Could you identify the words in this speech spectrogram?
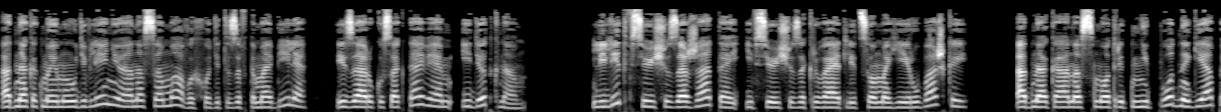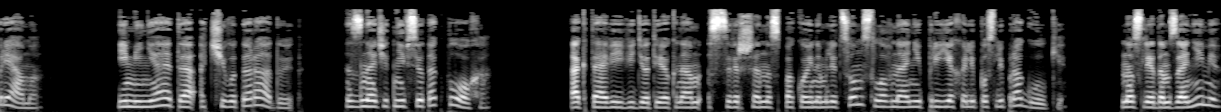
Однако, к моему удивлению, она сама выходит из автомобиля и за руку с Октавием идет к нам. Лилит все еще зажата и все еще закрывает лицо моей рубашкой, однако она смотрит не под ноги, а прямо. И меня это от чего-то радует. Значит, не все так плохо. Октавий ведет ее к нам с совершенно спокойным лицом, словно они приехали после прогулки. Но следом за ними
